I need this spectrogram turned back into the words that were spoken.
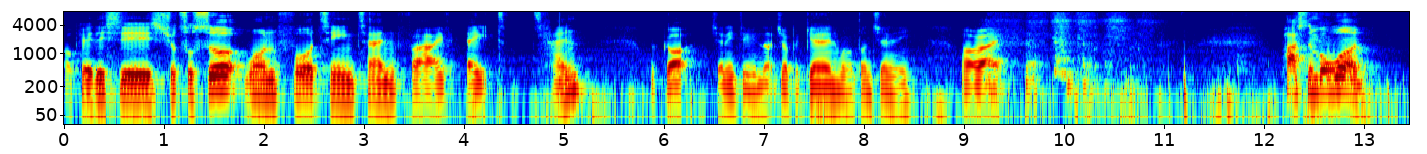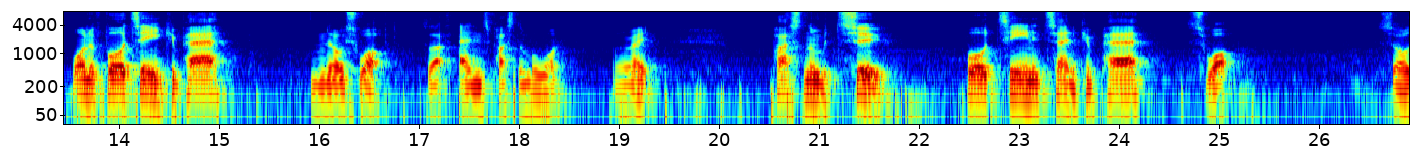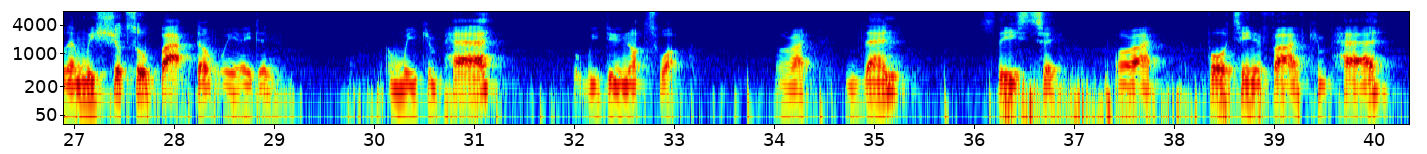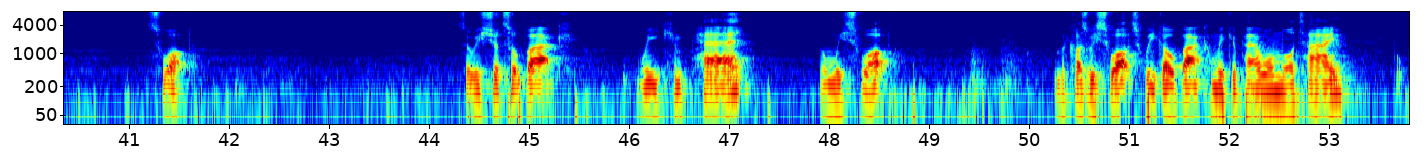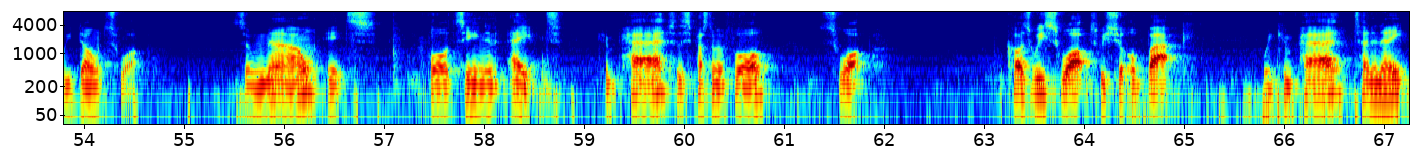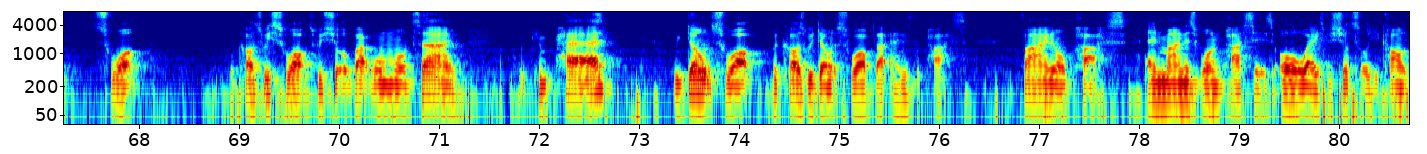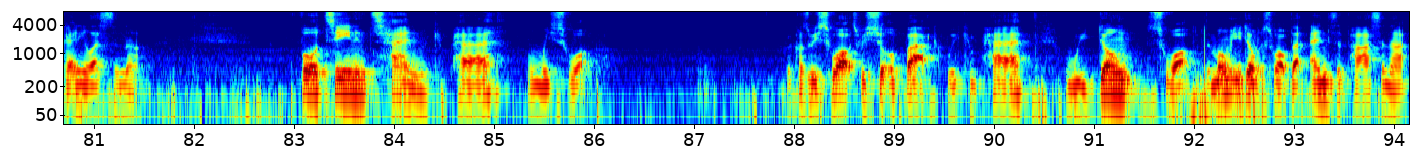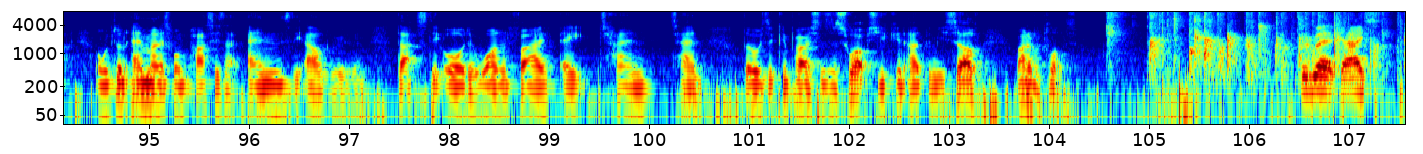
Okay, this is shuttle sort 1, 14, 10, 5, 8, 10. We've got Jenny doing that job again. Well done, Jenny. All right. Pass number 1, 1 and 14. Compare, no swap. So that ends pass number 1. All right. Pass number 2, 14 and 10. Compare, swap. So then we shuttle back, don't we, Aidan? And we compare, but we do not swap. All right, then it's these two. All right, 14 and 5, compare, swap. So we shuttle back, we compare, and we swap. And because we swapped, we go back and we compare one more time, but we don't swap. So now it's 14 and 8 compare, so this is pass number four, swap. Because we swapped, we shuttle back. We compare, 10 and 8, swap. Because we swapped, we shuttle back one more time. We compare, we don't swap. Because we don't swap, that ends the pass. Final pass. N minus 1 passes, always for shuttle. You can't get any less than that. 14 and 10, we compare, and we swap. Because we swapped, we shuttle back, we compare, we don't swap. The moment you don't swap, that ends the pass and that and we've done n minus 1 passes, that ends the algorithm. That's the order, 1, 5, 8, 10, 10. Those are comparisons and swaps, you can add them yourself. Round of applause. Good work guys.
